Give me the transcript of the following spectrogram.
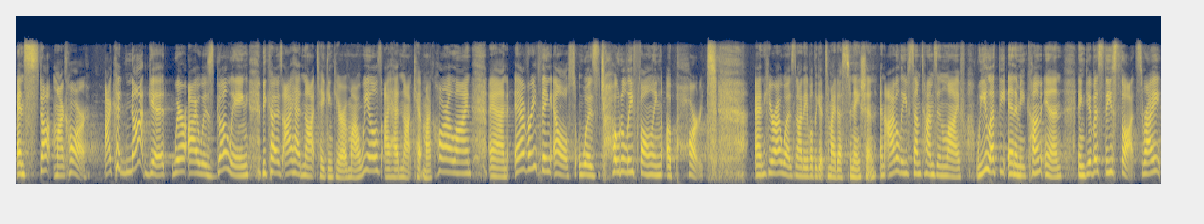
and stop my car. I could not get where I was going because I had not taken care of my wheels, I had not kept my car aligned, and everything else was totally falling apart. And here I was not able to get to my destination. And I believe sometimes in life, we let the enemy come in and give us these thoughts, right?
